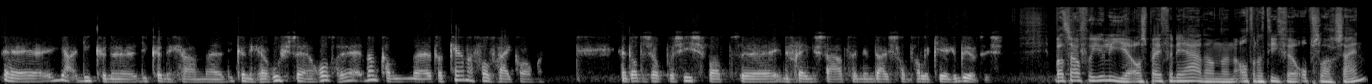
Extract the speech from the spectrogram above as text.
Uh, ja, die kunnen, die, kunnen gaan, uh, die kunnen gaan roesten en rotten. En dan kan dat kernafval vrijkomen. En dat is ook precies wat in de Verenigde Staten en in Duitsland al een keer gebeurd is. Wat zou voor jullie als PvdA dan een alternatieve opslag zijn?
